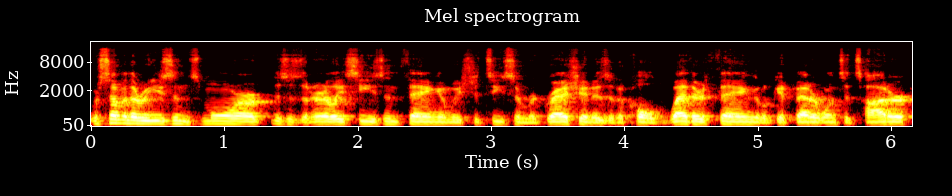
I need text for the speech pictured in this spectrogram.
were some of the reasons more this is an early season thing and we should see some regression? Is it a cold weather thing? It'll get better once it's hotter.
